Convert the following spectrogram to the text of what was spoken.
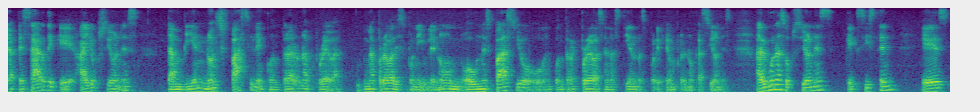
a, pesar de que hay opciones, también no es fácil encontrar una prueba, una prueba disponible, ¿no? o un espacio o encontrar pruebas en las tiendas, por ejemplo, en ocasiones. Algunas opciones que existen es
